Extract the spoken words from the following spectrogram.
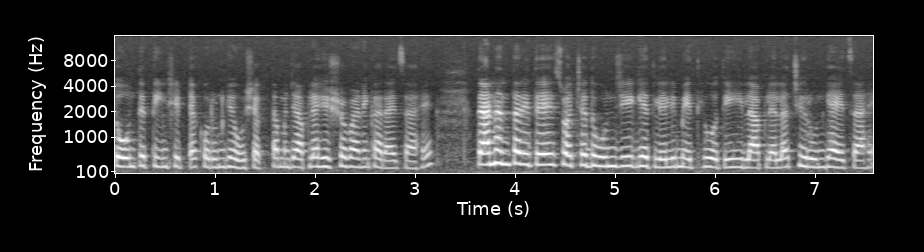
दोन ते तीन शिट्ट्या करून घेऊ शकता. म्हणजे आपल्या हिशोबाने करायचं आहे. त्यानंतर इथे स्वच्छ धुवून जी घेतलेली मेथी होती हिला आपल्याला चिरून घ्यायचं आहे.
